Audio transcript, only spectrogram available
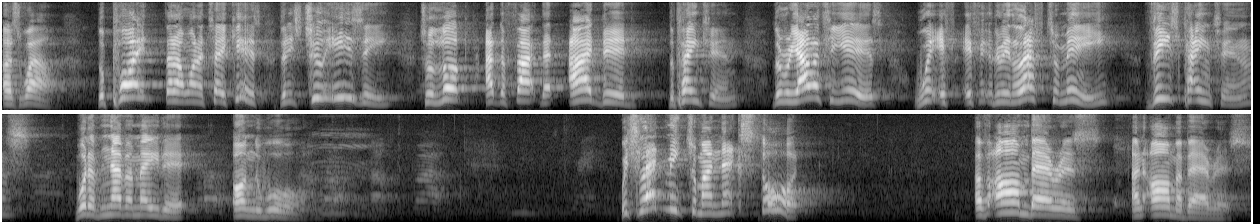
as well. The point that I want to take is that it's too easy to look at the fact that I did the painting. The reality is, if, if it had been left to me, these paintings would have never made it on the wall. Which led me to my next thought of arm bearers and armor bearers.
